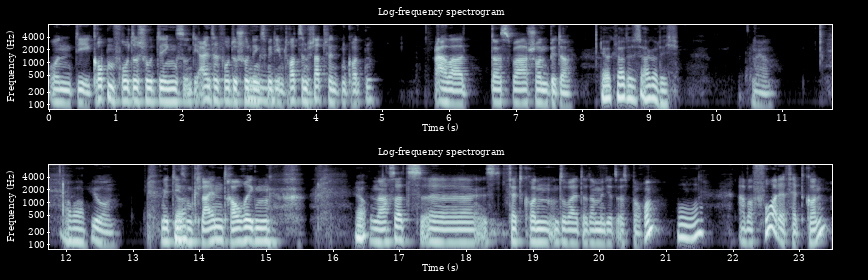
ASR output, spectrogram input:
und die Gruppenfotoshootings und die Einzelfotoshootings Mhm. mit ihm trotzdem stattfinden konnten. Aber das war schon bitter. Ja, klar, das ist ärgerlich. Ja. Aber Jo. Mit Ja. diesem kleinen, traurigen ja. Nachsatz äh, ist FedCon und so weiter damit jetzt erstmal rum. Mhm. Aber vor der FedCon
